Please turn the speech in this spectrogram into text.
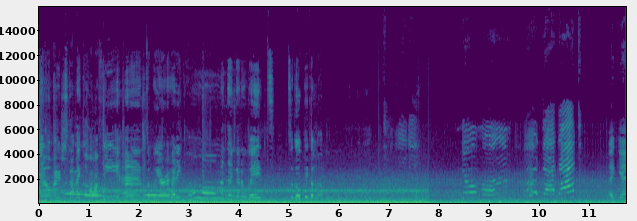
now I just got my coffee and we are heading home and then gonna wait to go pick them up. No, Mom. Hi, Dad. Again,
